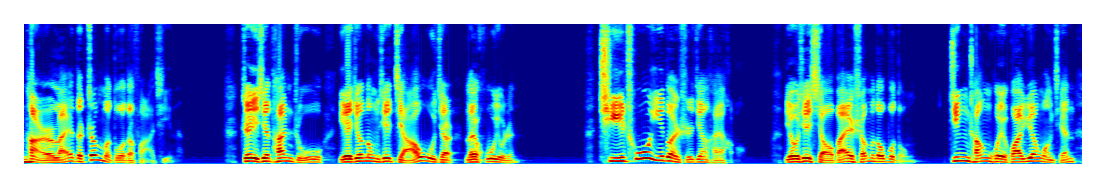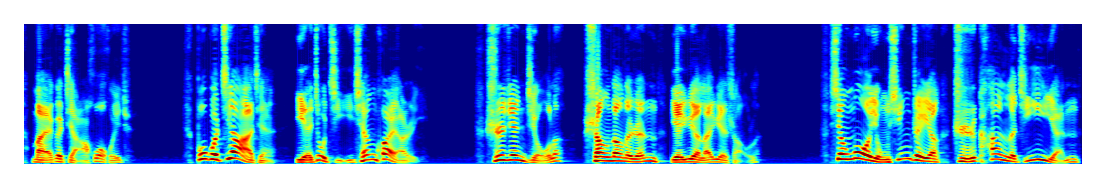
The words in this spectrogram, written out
哪儿来的这么多的法器呢？这些摊主也就弄些假物件来忽悠人。起初一段时间还好，有些小白什么都不懂，经常会花冤枉钱买个假货回去，不过价钱也就几千块而已。时间久了，上当的人也越来越少了。像莫永兴这样只看了几眼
